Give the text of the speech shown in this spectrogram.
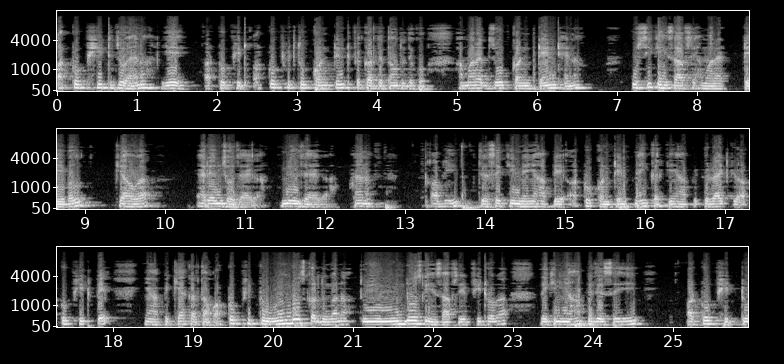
ऑटो फिट जो है ना, ये ऑटो फिट ऑटो फिट तो कंटेंट पे कर देता हूँ। तो देखो, हमारा जो कंटेंट है ना उसी के हिसाब से हमारा टेबल क्या होगा? अरेंज हो जाएगा, मिल जाएगा, है ना? अभी जैसे कि मैं यहाँ पे ऑटो कंटेंट नहीं करके यहाँ पे, फिर राइट ऑटो फिट पे यहाँ पे क्या करता हूँ? ऑटो फिट टू विंडोज़ कर दूँगा ना तो ये विंडोज़ के हिसाब से फिट होगा। लेकिन यहाँ पे जैसे ही ऑटो फिट टू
